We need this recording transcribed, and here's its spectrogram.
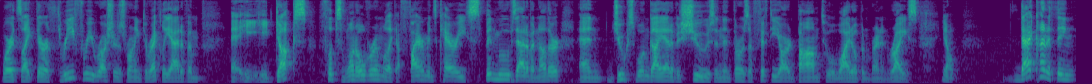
where it's like there are three free rushers running directly out of him. Uh, He he ducks, flips one over him with like a fireman's carry, spin moves out of another, and jukes one guy out of his shoes, and then throws a 50 yard bomb to a wide open Brenden Rice. You know, that kind of thing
